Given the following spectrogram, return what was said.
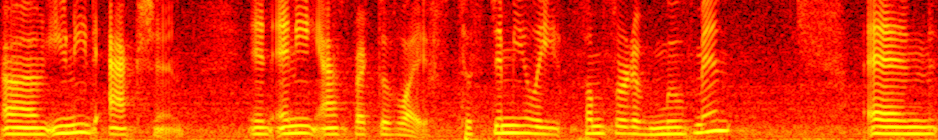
um, you need action in any aspect of life to stimulate some sort of movement and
